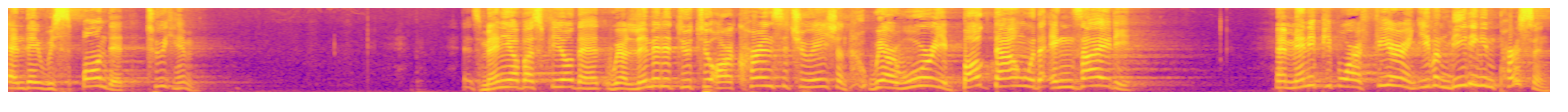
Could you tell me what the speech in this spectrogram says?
And they responded to Him. As many of us feel that we are limited due to our current situation. We are worried, bogged down with anxiety. And many people are fearing even meeting in person.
